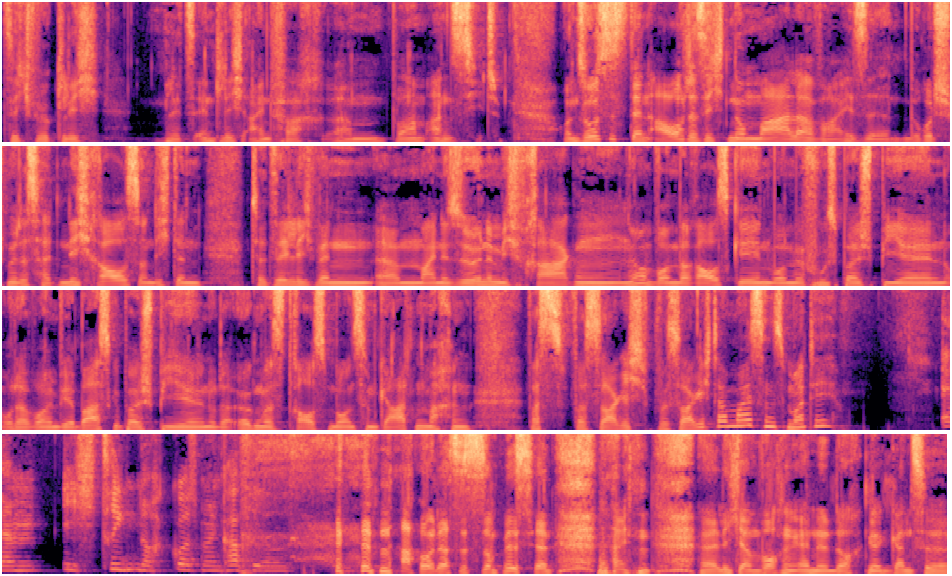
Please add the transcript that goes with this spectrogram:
sich wirklich letztendlich einfach ähm, warm anzieht. Und so ist es denn auch, dass ich normalerweise rutscht mir das halt nicht raus und ich dann tatsächlich, wenn ähm, meine Söhne mich fragen, ne, wollen wir rausgehen, wollen wir Fußball spielen oder wollen wir Basketball spielen oder irgendwas draußen bei uns im Garten machen, was was sage ich, was sage ich da meistens, Matti? Ähm, ich trinke noch kurz meinen Kaffee aus. genau, das ist so ein bisschen, ein, weil ich am Wochenende doch eine ganze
